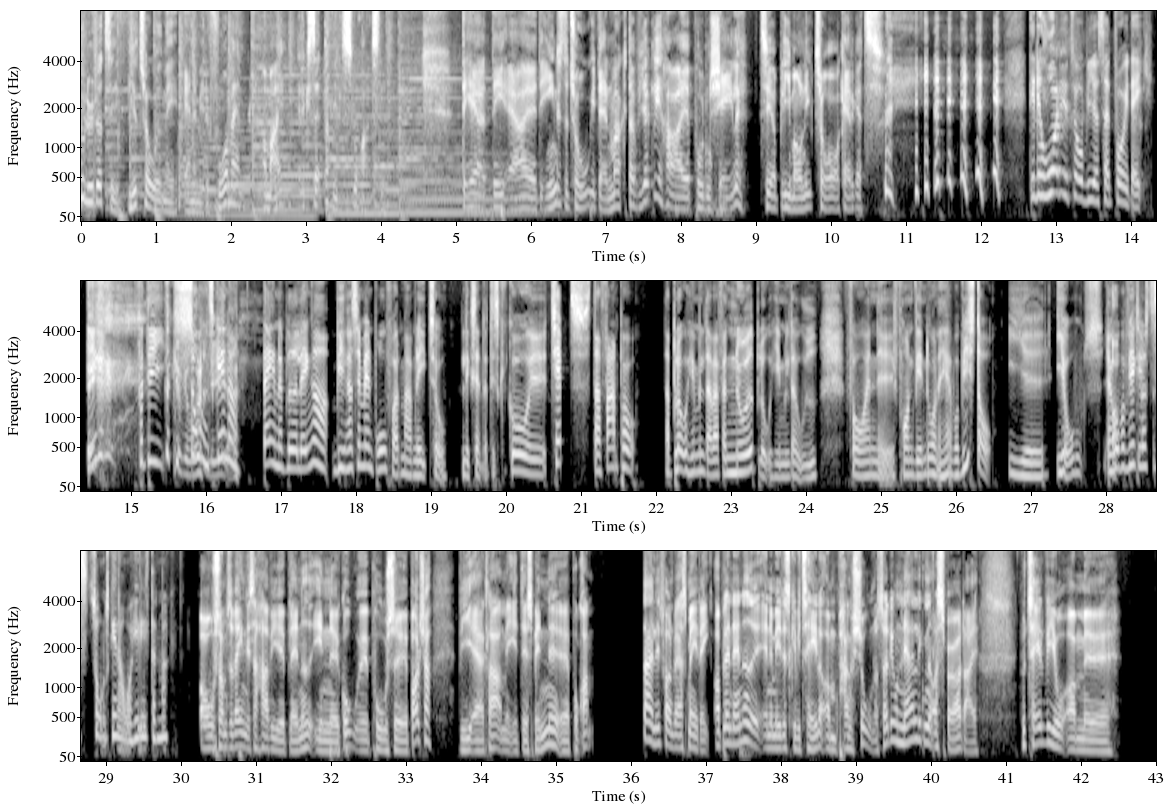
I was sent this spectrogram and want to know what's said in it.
Du lytter til Firtoget med Anna Mette Furman og mig, Alexander Vils Lorentzen. Det her, det er øh, det eneste tog i Danmark, der virkelig har øh, potentiale til at blive magnettog over Kattegat. Det er det hurtige tog, vi har sat på i dag. Ikke? Fordi solen skinner, dagen er blevet længere. Vi har simpelthen brug for et magnettog, Alexander. Det skal gå øh, tjept. Der er fart på. Der er blå himmel. Der er i hvert fald noget blå himmel derude foran, øh, foran vinduerne her, hvor vi står i, øh, i Aarhus. Jeg Og- håber virkelig også, at solen skinner over hele Danmark. Og som sædvanligt, så har vi øh, blandet en øh, god øh, pose bolcher. Vi er klar med et spændende program. Der er lidt for en hver smag i dag. Og blandt andet, øh, Anne Mette, skal vi tale om pension. Og så er det jo nærliggende at spørge dig. Nu talte vi jo om øh,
